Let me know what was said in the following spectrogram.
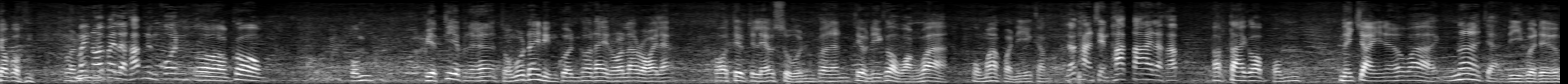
ครับผมไม่น้อยไปเหรอครับหนึ่งคนเออก็ผมเปรียบเทียบนะฮะสมมติได้หนึ่งคนก็ได้ร้อยละร้อยแล้ว เพราะเที่ยวที่แล้วศูนย์เพราะฉะนั้นเที่ยวนี้ก็หวังว่าคงมากกว่านี้ครับแล้วฐานเสียงภาคใต้ล่ะครับ ภาคใต้ก็ผมในใจนะว่าน่าจะดีกว่าเดิม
